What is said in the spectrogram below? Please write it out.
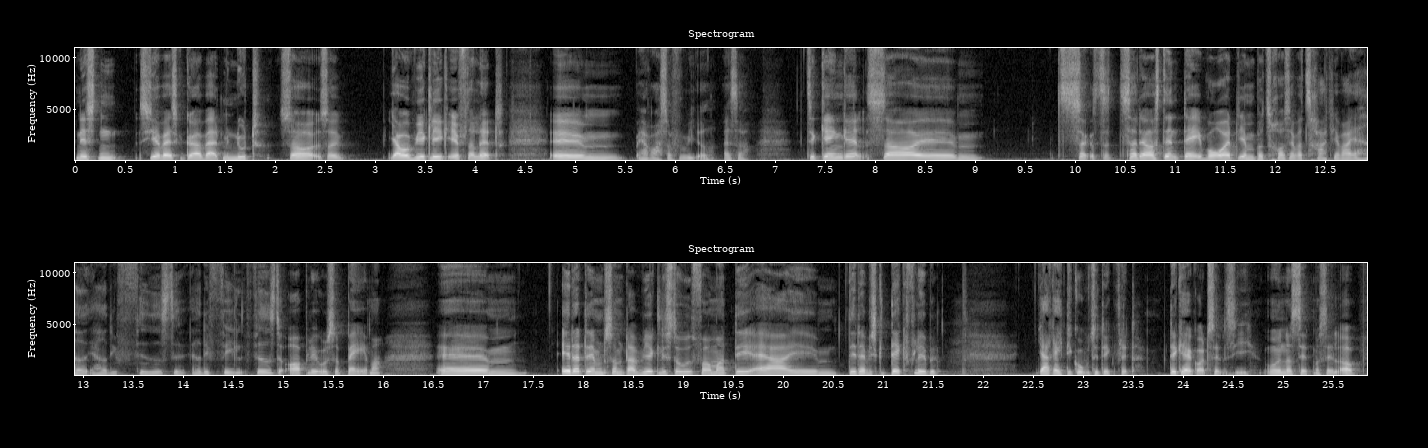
næsten siger, hvad jeg skal gøre hvert minut. Så, så jeg var virkelig ikke efterladt. Øhm, jeg var så forvirret, altså. Til gengæld, så, øhm, så, så, så er det også den dag, hvor at, jamen, på trods af, hvor træt jeg var, jeg havde, jeg havde de fedeste, jeg havde de fedeste oplevelser bag mig. Øhm, et af dem, som der virkelig stod ud for mig, det er, øhm, det er, da vi skal dækflippe. Jeg er rigtig god til dækflip. Det kan jeg godt selv sige, uden at sætte mig selv op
